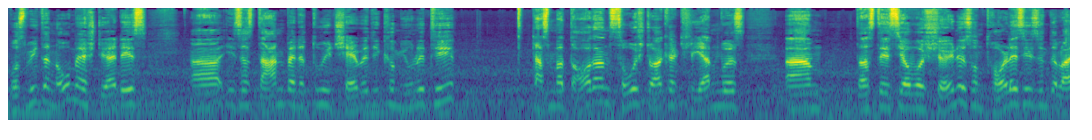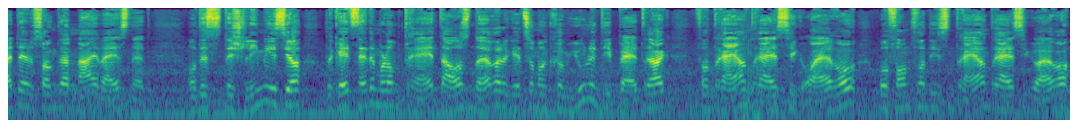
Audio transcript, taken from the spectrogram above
was mich dann noch mehr stört ist, äh, ist es dann bei der Do-It-Charity-Community, dass man da dann so stark erklären muss, ähm, dass das ja was Schönes und Tolles ist und die Leute sagen dann, nein, ich weiß nicht. Und das, das Schlimme ist ja, da geht es nicht einmal um 3000 Euro, da geht es um einen Community-Beitrag von 33 Euro, wovon von diesen 33 Euro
